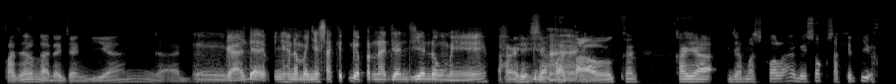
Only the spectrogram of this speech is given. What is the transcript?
padahal nggak ada janjian nggak ada Nggak ada. Yang namanya sakit gak pernah janjian dong, Me. Ah, ya, siapa Gimana? tahu kan kayak zaman sekolah "Eh, besok sakit yuk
